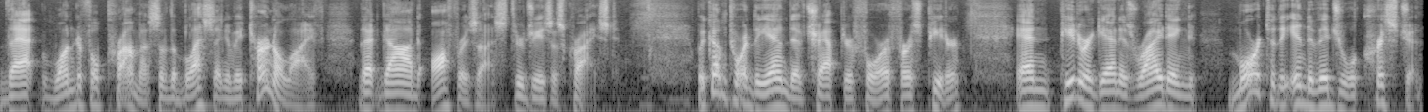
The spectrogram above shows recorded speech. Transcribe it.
that wonderful promise of the blessing of eternal life that God offers us through Jesus Christ. We come toward the end of chapter 4 of 1 Peter, and Peter again is writing more to the individual Christian.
